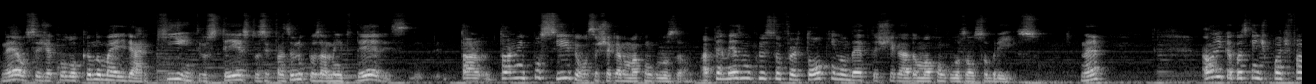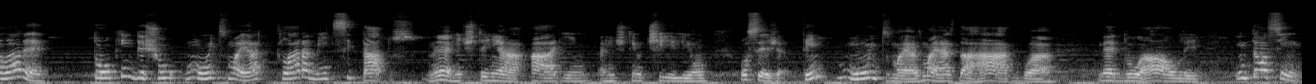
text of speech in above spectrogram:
né? ou seja, colocando uma hierarquia entre os textos e fazendo o cruzamento deles, torna, torna impossível você chegar a uma conclusão. Até mesmo Christopher Tolkien não deve ter chegado a uma conclusão sobre isso. Né? A única coisa que a gente pode falar é Tolkien deixou muitos Maiar claramente citados. Né? A gente tem a Arien, a gente tem o Tilion, ou seja, tem muitos Maiars, Maiars da água, né, do Aule. Então, assim,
